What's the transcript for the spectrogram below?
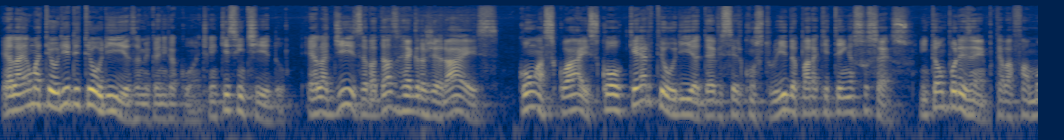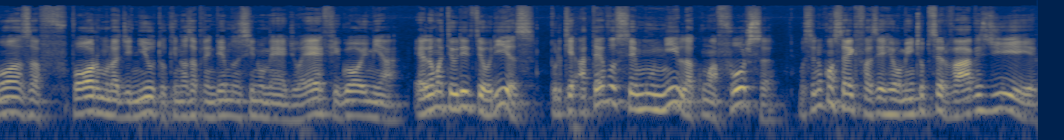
Ela é uma teoria de teorias, a mecânica quântica. Em que sentido? Ela diz, ela dá as regras gerais com as quais qualquer teoria deve ser construída para que tenha sucesso. Então, por exemplo, aquela famosa fórmula de Newton que nós aprendemos no ensino médio, F igual a MA, ela é uma teoria de teorias porque até você muni-la com a força, você não consegue fazer realmente observáveis de,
